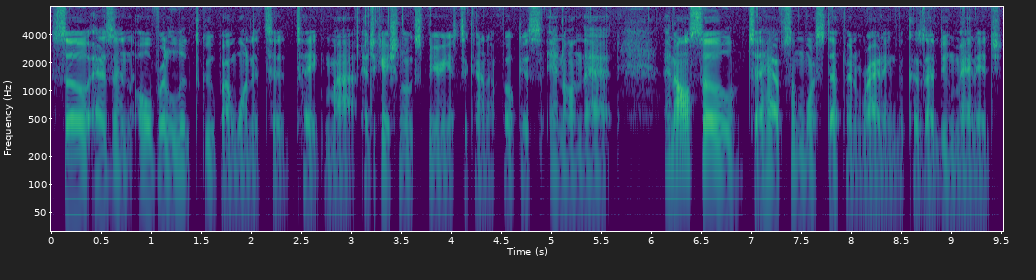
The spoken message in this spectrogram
So, as an overlooked group, I wanted to take my educational experience to kind of focus in on that and also to have some more stuff in writing because I do manage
